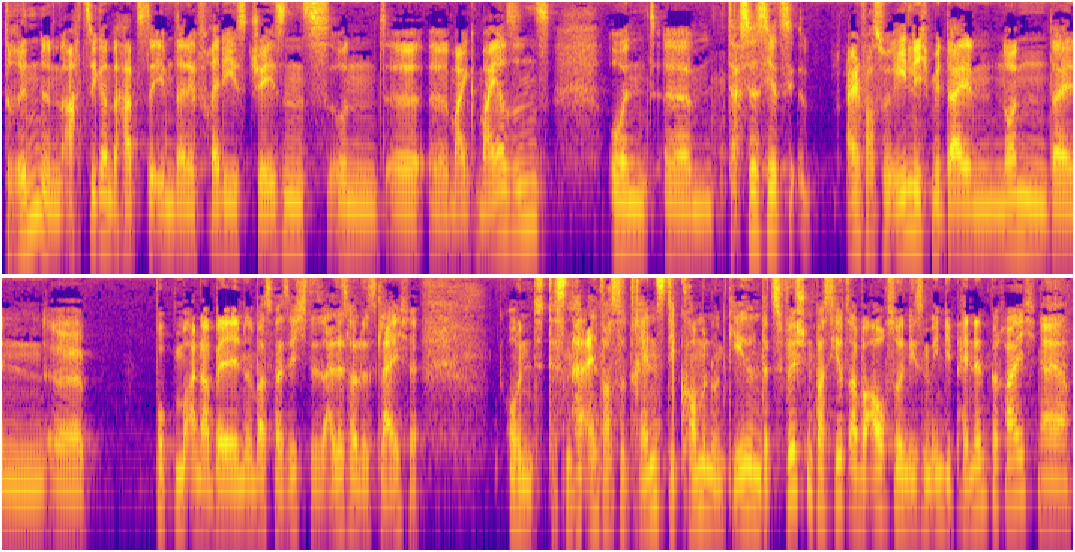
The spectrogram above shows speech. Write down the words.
drin, in den 80ern, da hattest du eben deine Freddys, Jasons und äh, äh, Mike Myersons. Und ähm, das ist jetzt einfach so ähnlich mit deinen Nonnen, deinen äh, Puppen, Annabellen und was weiß ich. Das ist alles halt das Gleiche. Und das sind halt einfach so Trends, die kommen und gehen. Und dazwischen passiert es aber auch so in diesem Independent-Bereich, Ja, ja.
